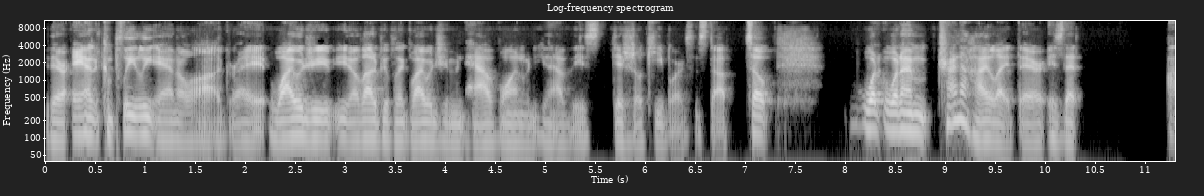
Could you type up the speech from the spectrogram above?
they're an- completely analog, right? Why would you, you know, a lot of people think, why would you even have one when you can have these digital keyboards and stuff? So, what what I'm trying to highlight there is that I,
